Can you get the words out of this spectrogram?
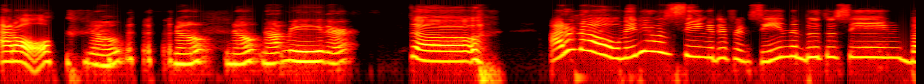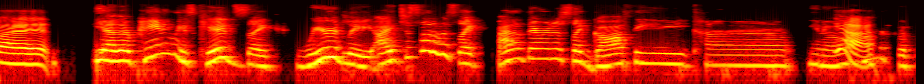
at all. no no no not me either So I don't know. Maybe I was seeing a different scene than Booth was seeing, but yeah they're painting these kids like weirdly i just thought it was like i thought they were just like gothy kind of you know Yeah. comic book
